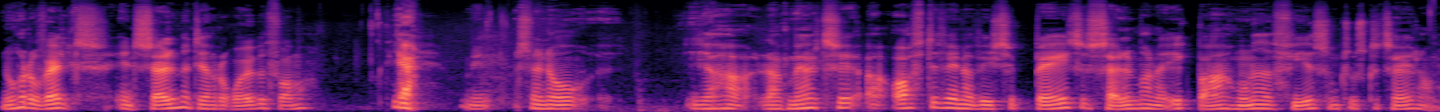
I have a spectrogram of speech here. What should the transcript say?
Nu har du valgt en salme, det har du røbet for mig. Ja. Men Svend jeg har lagt mærke til, at ofte vender vi tilbage til salmerne, ikke bare 104, som du skal tale om.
